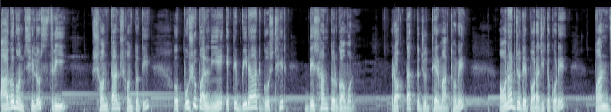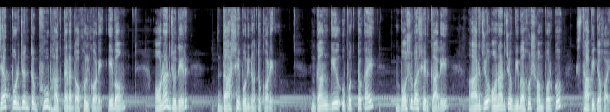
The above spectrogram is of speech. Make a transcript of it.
আগমন ছিল স্ত্রী, সন্তান সন্ততি ও পশুপাল নিয়ে একটি বিরাট গোষ্ঠীর দেশান্তর গমন রক্তাক্ত যুদ্ধের মাধ্যমে অনার্যদের পরাজিত করে পাঞ্জাব পর্যন্ত ভূভাগ তারা দখল করে এবং অনার্যদের দাসে পরিণত করে। গাঙ্গেয় উপত্যকায় বসবাসের কালে আর্য অনার্য বিবাহ সম্পর্ক স্থাপিত হয়।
